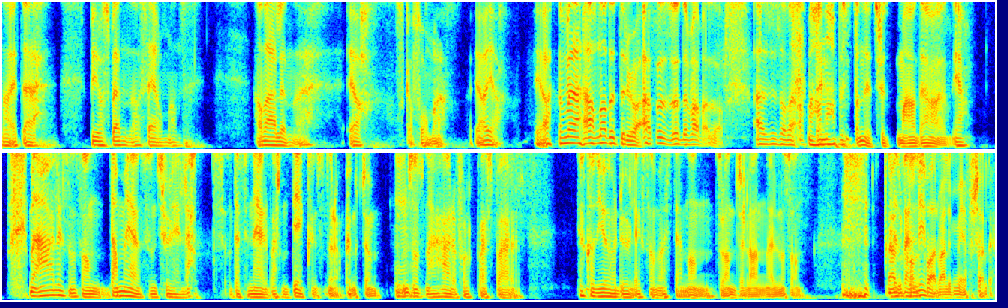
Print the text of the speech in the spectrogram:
nei, det blir jo spennende å se om han Han Erlend eh, Ja, skal få meg Ja, ja. Ja, Men han hadde trua. Jeg synes det var bare sånn Jeg synes han er artig. Men han har bestandig trodd på meg, det er, ja. Men jeg er liksom sånn, de er så utrolig lett å definere, bare sånn, de er kunstnere, punktum. Mm. Sånn som jeg her, og folk bare spør, ja, hva gjør du liksom, hvis det er noen fra andre land, eller noe sånt? Ja, du veldig, kan svare veldig mye forskjellig.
